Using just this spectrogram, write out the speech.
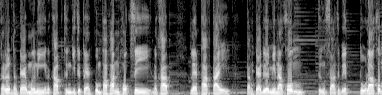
ก็เริ่มตั้งแต่มือนี้นะครับถึง 28 กุมภาพันธ์ 64 นะครับและภาคใต้ตั้งแต่เดือนมีนาคมถึง 31 ตุลาคม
